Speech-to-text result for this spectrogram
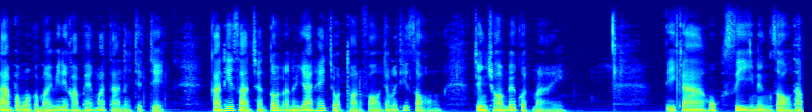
ตามประมวลกฎหมายวินัยความแพ่งมาตรา 177 การที่ศาลชั้นต้นอนุญาตให้โจทย์ถอนฟ้องจำเลยที่ 2 จึงชอบด้วยกฎหมายฎีกา 6412ทับ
